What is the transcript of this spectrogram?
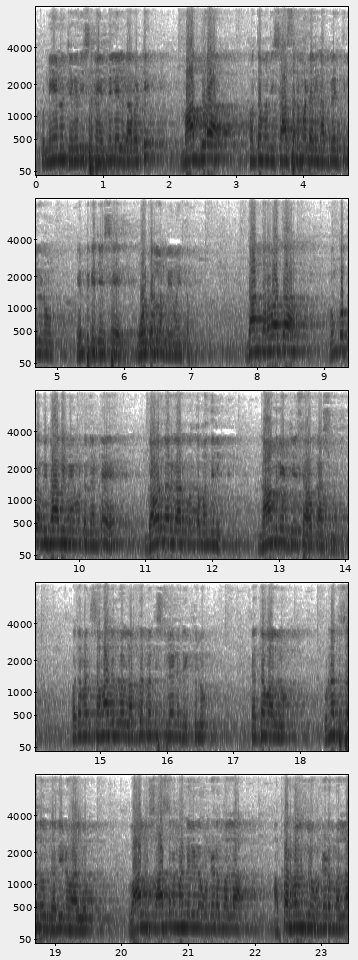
ఇప్పుడు నేను జగదీష్ ఎమ్మెల్యేలు కాబట్టి మాకు కూడా కొంతమంది శాసన మండలిని అభ్యర్థులను ఎంపిక చేసే ఓటర్లం మేమవుతాం దాని తర్వాత ఇంకొక విభాగం ఏముంటుందంటే గవర్నర్ గారు కొంతమందిని నామినేట్ చేసే అవకాశం ఉంది. కొంతమంది సమాజంలో లబ్ధ ప్రతిష్ఠులైన వ్యక్తులు పెద్దవాళ్ళు ఉన్నత చదువులు చదివిన వాళ్ళు వాళ్ళు శాసన మండలిలో ఉండడం వల్ల అప్పర్ హౌస్లో ఉండడం వల్ల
